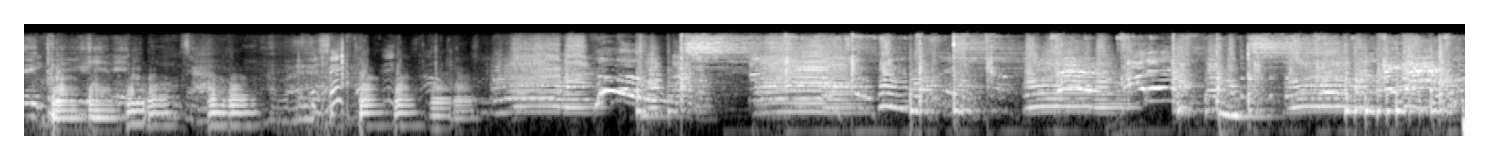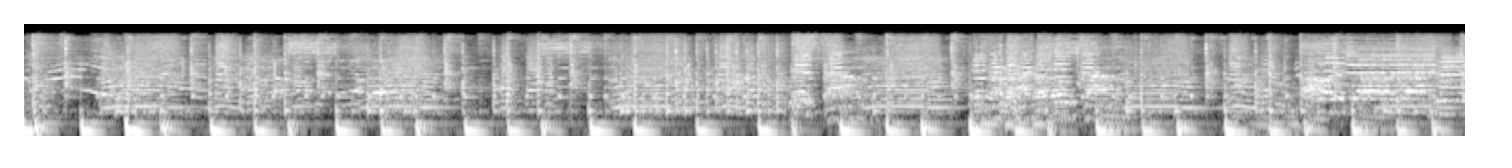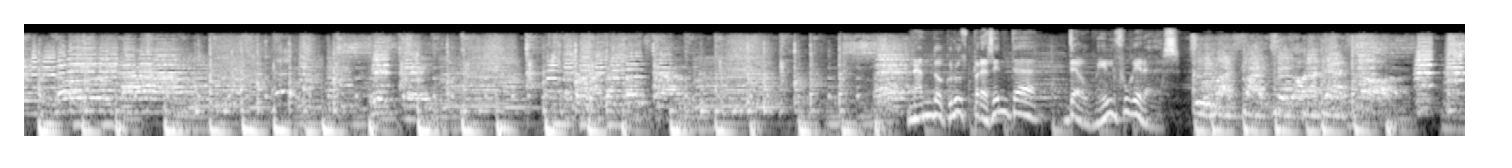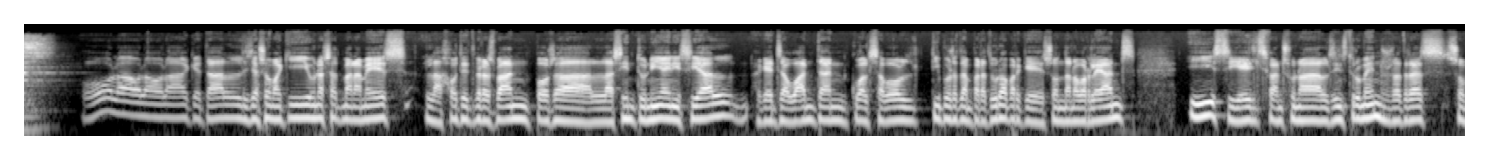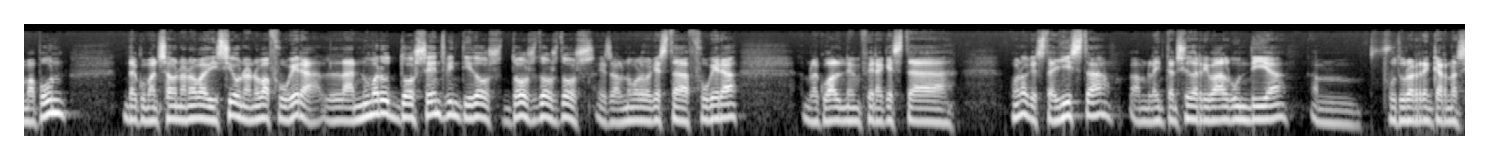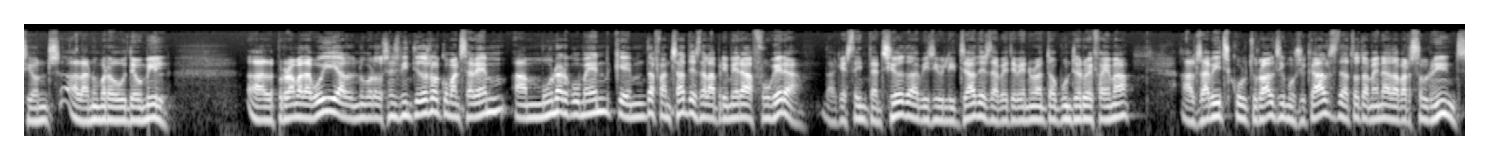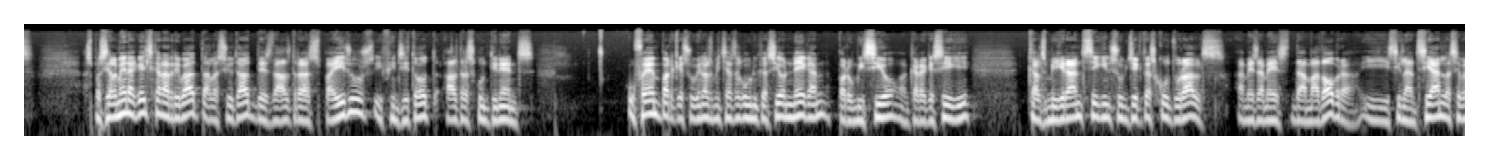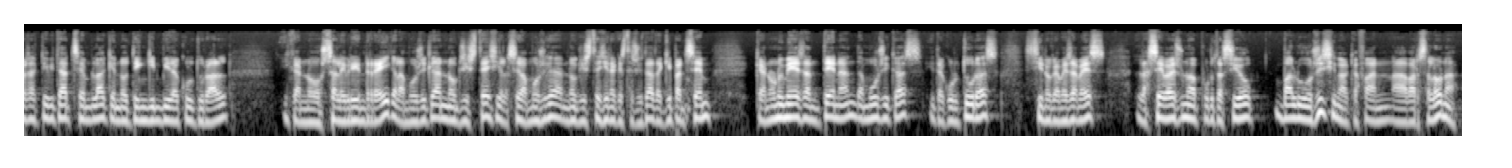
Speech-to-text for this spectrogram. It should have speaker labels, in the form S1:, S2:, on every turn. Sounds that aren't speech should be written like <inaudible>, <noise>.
S1: That's it. That's it. Presenta 10.000 fogueres.
S2: Hola, hola, hola, què tal? Ja som aquí una setmana més. La Hot Brass Band posa la sintonia inicial. Aquests aguanten qualsevol tipus de temperatura perquè són de Nova Orleans i si ells fan sonar els instruments, nosaltres som a punt de començar una nova edició, una nova foguera, la número 222, 222 és el número d'aquesta foguera amb la qual anem fent aquesta bueno, aquesta llista amb la intenció d'arribar algun dia amb futures reencarnacions a la número 10.000. El programa d'avui, el número 222, el començarem amb un argument que hem defensat des de la primera foguera, d'aquesta intenció de visibilitzar des de BTV 90.0 FM els hàbits culturals i musicals de tota mena de barcelonins, especialment aquells que han arribat a la ciutat des d'altres països i fins i tot altres continents. Ho fem perquè sovint els mitjans de comunicació neguen, per omissió, encara que sigui, que els migrants siguin subjectes culturals, a més a més de mà d'obra, i silenciant les seves activitats sembla que no tinguin vida cultural i que no celebrin res, que la música no existeixi, la seva música no existeixi en aquesta ciutat. Aquí pensem que no només entenen de músiques i de cultures, sinó que, a més a més, la seva és una aportació valuosíssima que fan a Barcelona.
